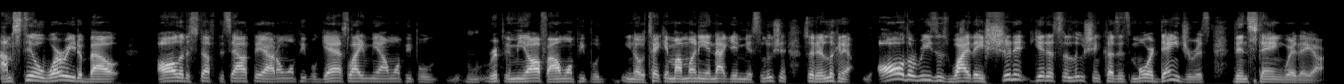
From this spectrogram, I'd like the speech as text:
I'm still worried about all of the stuff that's out there. I don't want people gaslighting me. I don't want people ripping me off. I don't want people, you know, taking my money and not giving me a solution. So they're looking at all the reasons why they shouldn't get a solution because it's more dangerous than staying where they are.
